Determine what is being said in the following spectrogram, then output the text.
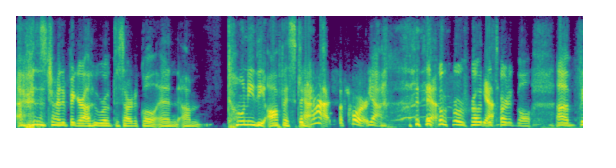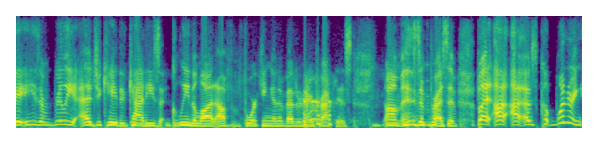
I was trying to figure out who wrote this article, and um, Tony the office cat. The cat, of course. Yeah. Yeah. wrote yeah. this article. Uh, he's a really educated cat. He's gleaned a lot off of working in a veterinary practice. Um, it's impressive. But I, I was wondering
